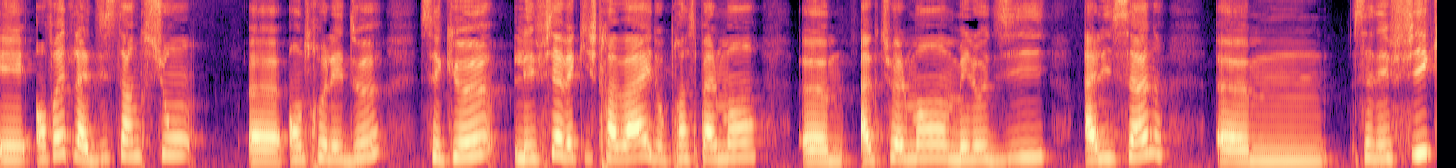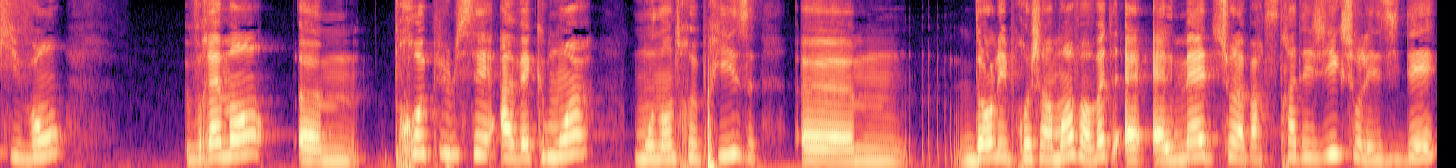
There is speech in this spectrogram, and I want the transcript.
et en fait, la distinction euh, entre les deux, c'est que les filles avec qui je travaille, donc principalement euh, actuellement Mélodie, Allison, euh, c'est des filles qui vont vraiment propulser avec moi mon entreprise dans les prochains mois. Enfin, en fait, elles, elles m'aident sur la partie stratégique, sur les idées,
